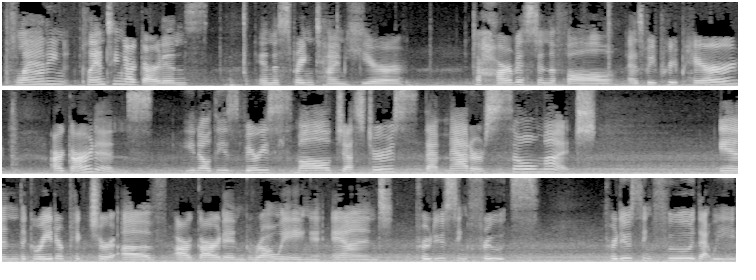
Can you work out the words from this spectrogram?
planting planting our gardens in the springtime here to harvest in the fall as we prepare our gardens. You know, these very small gestures that matter so much in the greater picture of our garden growing and producing fruits producing food that we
